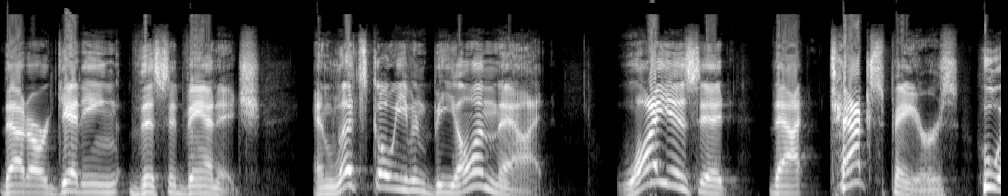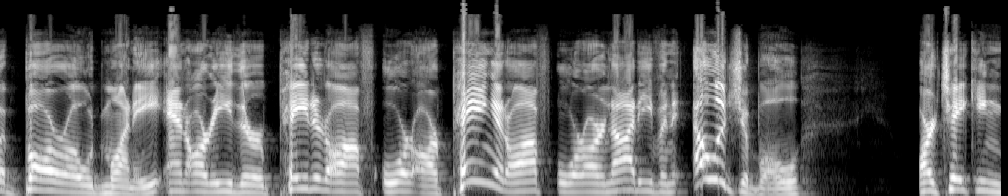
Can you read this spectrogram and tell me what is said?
that are getting this advantage? And let's go even beyond that. why is it that taxpayers who have borrowed money and are either paid it off or are paying it off or are not even eligible are taking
